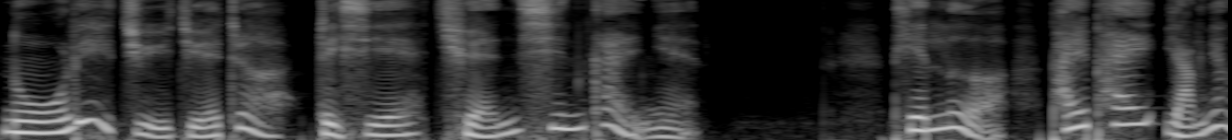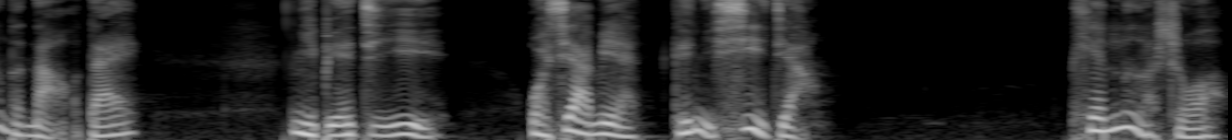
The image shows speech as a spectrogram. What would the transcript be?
努力咀嚼着这些全新概念。天乐拍拍洋洋的脑袋：“你别急。”我下面给你细讲。天乐说：“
